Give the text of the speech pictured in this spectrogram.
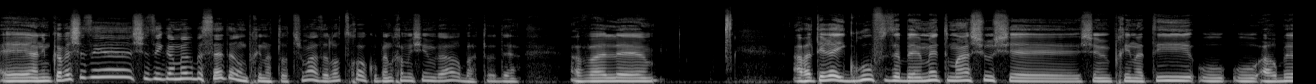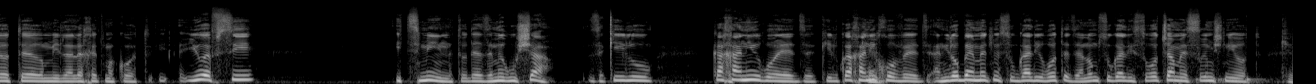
אה, אני מקווה שזה, יהיה, שזה ייגמר בסדר מבחינתו. תשמע, זה לא צחוק, הוא בן 54, אתה יודע. אבל, אה, אבל תראה, אגרוף זה באמת משהו ש, שמבחינתי הוא, הוא הרבה יותר מללכת מכות. UFC הצמין, אתה יודע, זה מרושע. זה כאילו, ככה אני רואה את זה, כאילו ככה אני כן. חווה את זה. אני לא באמת מסוגל לראות את זה, אני לא מסוגל לשרוד שם 20 שניות. כן.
